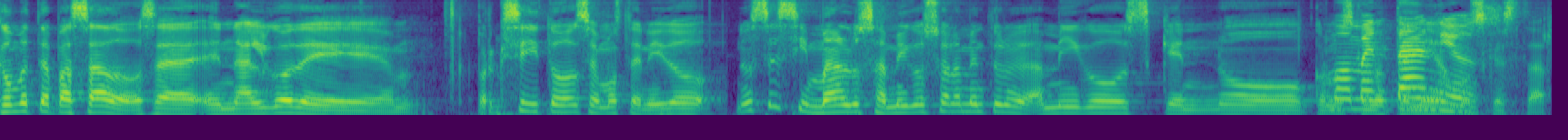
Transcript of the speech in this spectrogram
¿cómo te ha pasado? O sea, en algo de... Porque sí, todos hemos tenido, no sé si malos amigos, solamente amigos que no, con los que no teníamos que estar.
